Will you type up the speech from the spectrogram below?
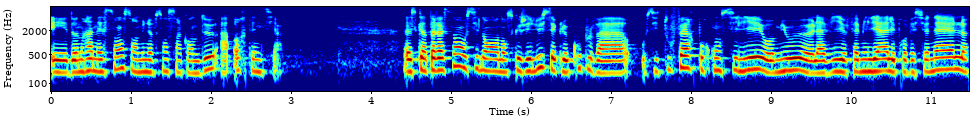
et donnera naissance en 1952 à Hortensia. Euh, ce qui est intéressant aussi dans, ce que j'ai lu, c'est que le couple va aussi tout faire pour concilier au mieux euh, la vie familiale et professionnelle.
